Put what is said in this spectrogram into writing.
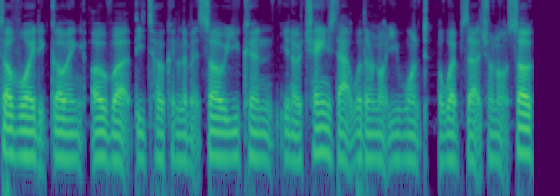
to avoid it going over the token limit. So you can, you know, change that whether or not you want a web search or not. So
